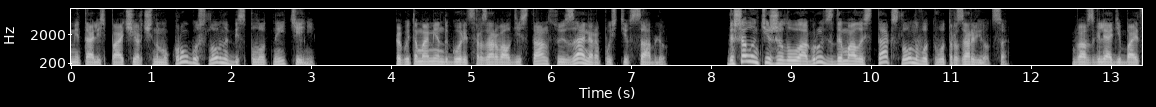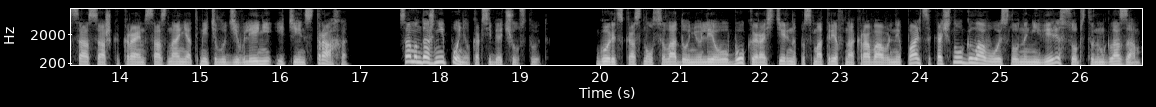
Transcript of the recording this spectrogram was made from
метались по очерченному кругу, словно бесплотные тени. Какой-то момент Горец разорвал дистанцию и замер, опустив саблю. Дышал он тяжело, а грудь вздымалась так, словно вот-вот разорвется. Во взгляде бойца Сашка краем сознания отметил удивление и тень страха. Сам он даже не понял, как себя чувствует. Горец коснулся ладонью левого бока и, растерянно посмотрев на окровавленные пальцы, качнул головой, словно не веря собственным глазам.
